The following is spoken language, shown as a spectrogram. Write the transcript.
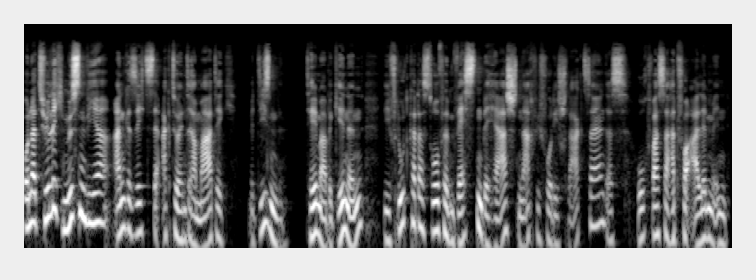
Und natürlich müssen wir angesichts der aktuellen Dramatik mit diesem Thema beginnen. Die Flutkatastrophe im Westen beherrscht nach wie vor die Schlagzeilen. Das Hochwasser hat vor allem in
